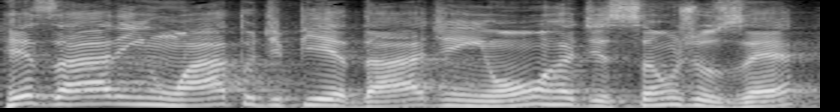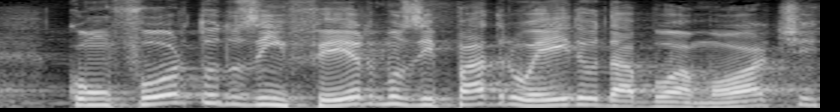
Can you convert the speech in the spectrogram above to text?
rezarem um ato de piedade em honra de São José conforto dos enfermos e padroeiro da boa morte,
